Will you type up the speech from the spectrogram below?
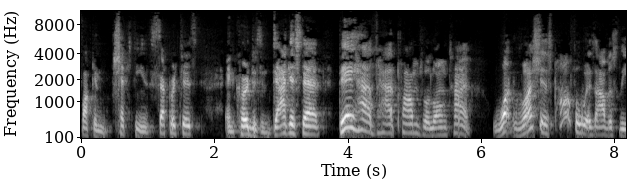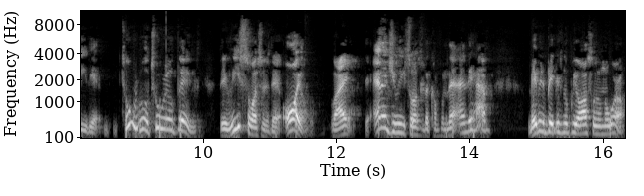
fucking Chechen separatists and Kurds in Dagestan. They have had problems for a long time. What Russia is powerful with is obviously the two real two real things: the resources, their oil, right? The energy resources that come from there, and they have maybe the biggest nuclear arsenal in the world.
